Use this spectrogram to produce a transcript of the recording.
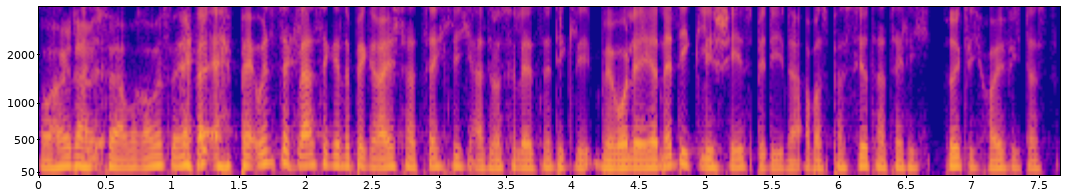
Aber heute habe ich es ja aber raus, ey. Bei, bei uns der Klassiker in der Bäckerei ist tatsächlich, also was soll jetzt nicht die, wir wollen ja nicht die Klischees bedienen, aber es passiert tatsächlich wirklich häufig, dass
